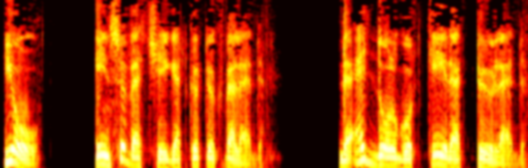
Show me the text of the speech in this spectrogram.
Jó, én szövetséget kötök veled, de egy dolgot kérek tőled.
